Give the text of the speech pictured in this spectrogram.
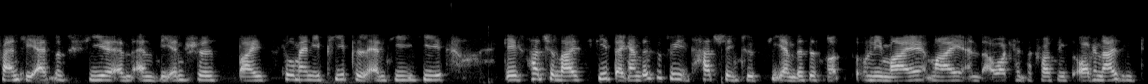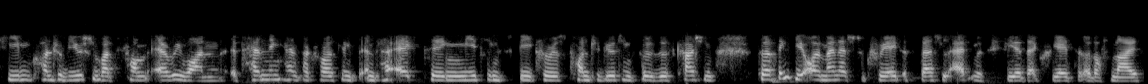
friendly atmosphere and, and the interest by so many people, and he he gave such a nice feedback. And this is really touching to see. And this is not only my, my and our Cancer Crosslinks organizing team contribution, but from everyone attending Cancer Crosslinks, interacting, meeting speakers, contributing to the discussion. So I think we all managed to create a special atmosphere that creates a lot of nice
